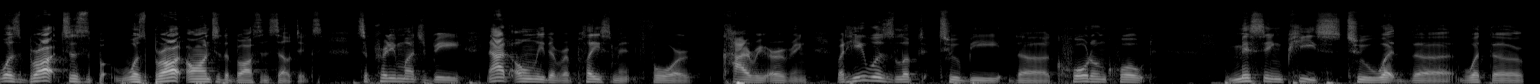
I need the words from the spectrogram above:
was brought to was brought on to the Boston Celtics to pretty much be not only the replacement for Kyrie Irving, but he was looked to be the quote unquote missing piece to what the what the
